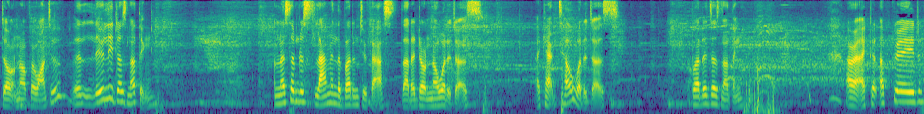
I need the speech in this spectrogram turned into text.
Don't know if I want to. It literally does nothing. Unless I'm just slamming the button too fast, that I don't know what it does. I can't tell what it does. But it does nothing. Alright, I could upgrade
